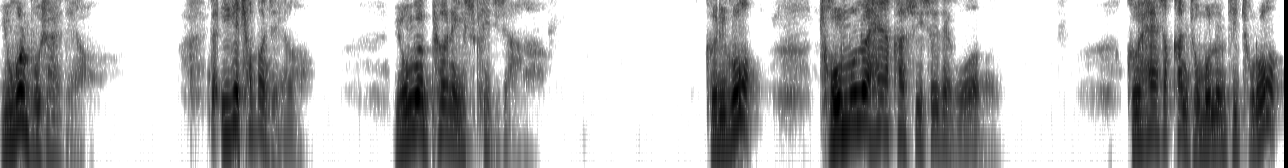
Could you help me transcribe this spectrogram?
이걸 보셔야 돼요. 그러니까 이게 첫 번째예요. 용어 표현에 익숙해지자. 그리고 조문을 해석할 수 있어야 되고 그 해석한 조문을 기초로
